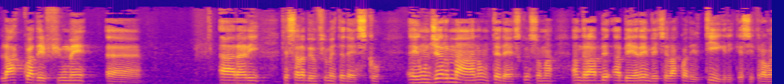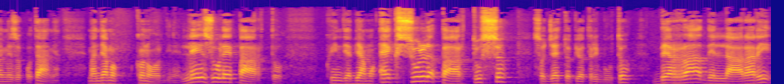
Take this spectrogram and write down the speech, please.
l'acqua del fiume eh, Arari, che sarebbe un fiume tedesco, e un germano, un tedesco, insomma, andrà a bere invece l'acqua del Tigri, che si trova in Mesopotamia. Ma andiamo con ordine. L'esule parto, quindi abbiamo exul partus, soggetto più attributo, berrà dell'Arari,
